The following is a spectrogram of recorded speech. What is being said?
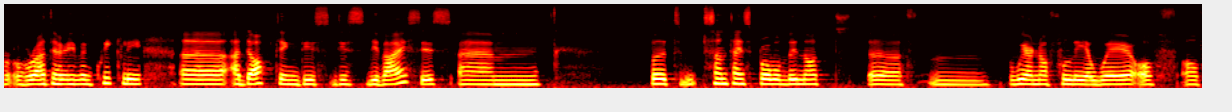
or rather even quickly uh, adopting these, these devices um, but sometimes probably not, uh, mm, we are not fully aware of, of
